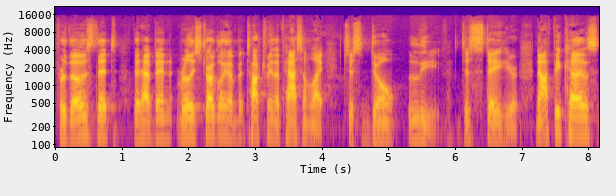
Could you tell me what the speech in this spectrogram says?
For those that that have been really struggling, have talked to me in the past. I'm like, just don't leave just stay here. Not because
